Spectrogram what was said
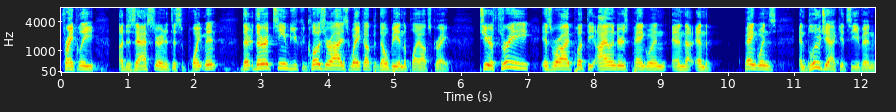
frankly a disaster and a disappointment. They're they're a team you can close your eyes, wake up, they'll be in the playoffs. Great. Tier three is where I put the Islanders, Penguin, and the and the Penguins and Blue Jackets even,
